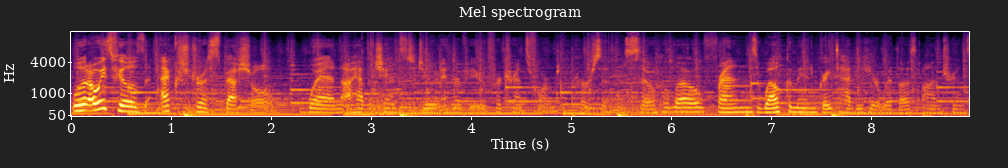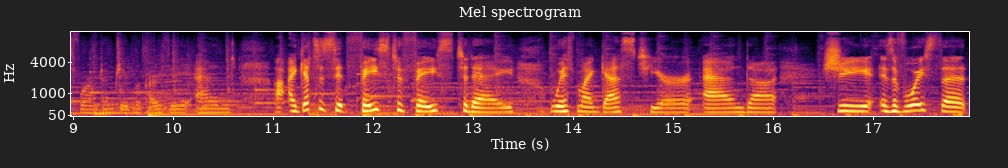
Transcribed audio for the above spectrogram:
Well, it always feels extra special when I have a chance to do an interview for Transformed in person. So, hello, friends. Welcome in. Great to have you here with us on Transformed. I'm Jade McCarthy, and I get to sit face to face today with my guest here. And uh, she is a voice that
